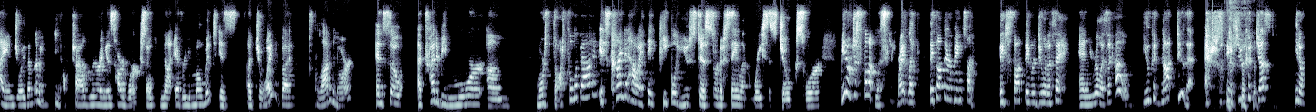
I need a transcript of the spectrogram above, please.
I enjoy them. I mean, you know, child rearing is hard work. So not every moment is a joy, but a lot of them are. And so I try to be more um, more thoughtful about it. It's kind of how I think people used to sort of say like racist jokes or, you know, just thoughtlessly, right? Like they thought they were being funny. They just thought they were doing a thing. And you realize, like, oh, you could not do that. Actually, you could just, you know,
